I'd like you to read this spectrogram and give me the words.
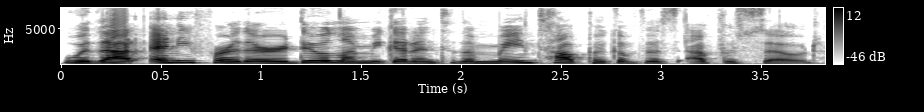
Without any further ado, let me get into the main topic of this episode.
